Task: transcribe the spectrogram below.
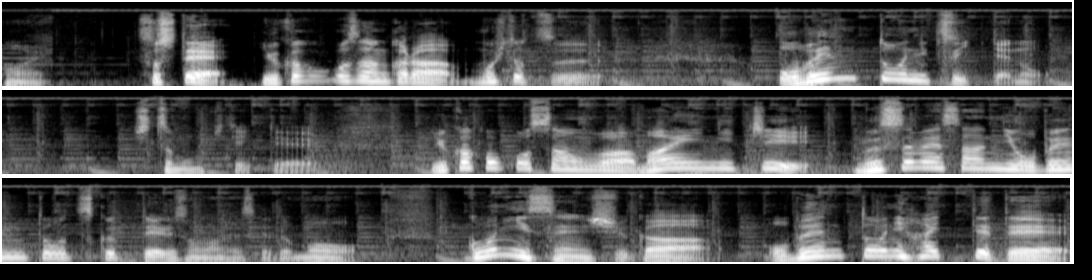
はい。そして、ゆかここさんからもう一つ、お弁当についての質問来ていて、 ゆかここさんは毎日娘さんにお弁当を作っているそうなんですけども、ゴニー選手がお弁当に入ってて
